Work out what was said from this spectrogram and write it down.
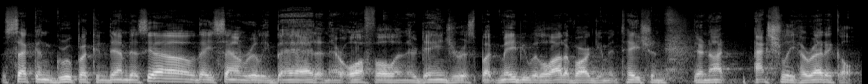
The second group are condemned as, oh, they sound really bad and they're awful and they're dangerous, but maybe with a lot of argumentation, they're not actually heretical.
